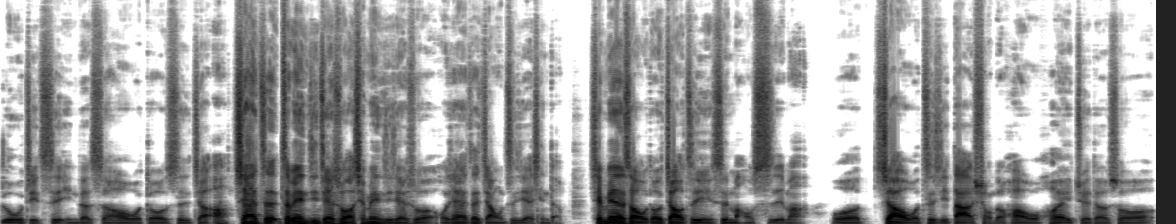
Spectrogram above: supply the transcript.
录几次音的时候，我都是叫啊，现在这这边已经结束了，前面已经结束了。我现在在讲我自己的心得。前面的时候，我都叫自己是毛师嘛。我叫我自己大雄的话，我会觉得说，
